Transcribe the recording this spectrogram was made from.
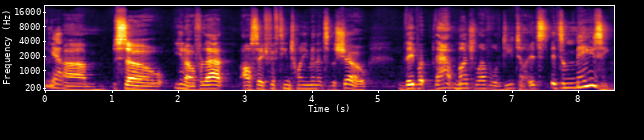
Yeah. Um, so, you know, for that, I'll say 15, 20 minutes of the show, they put that much level of detail. It's it's amazing.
